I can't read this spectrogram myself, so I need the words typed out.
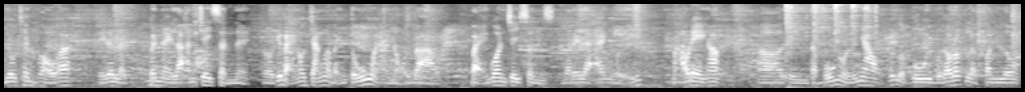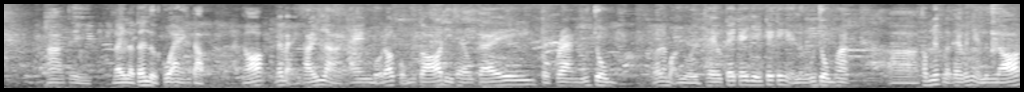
vô tempo ha. Thì đây là bên này là anh Jason nè. Rồi cái bạn áo trắng là bạn Tú ngoài Hà Nội vào. Bạn của anh Jason và đây là An Nguyễn mặc áo đen ha. À, thì tập bốn người với nhau rất là vui bữa đó rất là fun luôn. Ha thì đây là tới lượt của An tập. Đó mấy bạn thấy là An bữa đó cũng có đi theo cái program của Trung. Đó là mọi người theo cái cái cái cái, cái ngày lưng của Trung ha. À, thống nhất là theo cái ngày lưng đó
